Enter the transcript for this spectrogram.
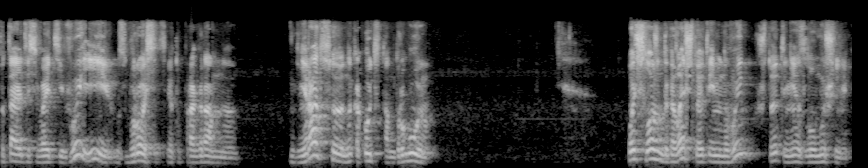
пытаетесь войти вы и сбросить эту программную генерацию на какую-то там другую. Очень сложно доказать, что это именно вы, что это не злоумышленник.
